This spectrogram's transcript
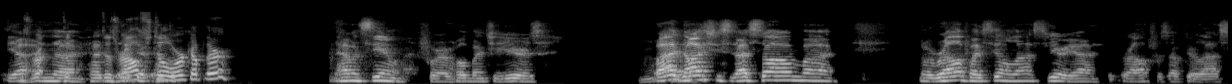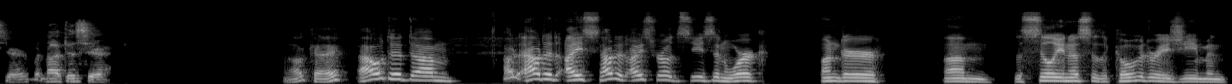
Does yeah, Ra- and uh, had, Does Ralph had still work up there? I haven't seen him for a whole bunch of years. Well, I, no, actually, I saw him. Uh, Ralph, I saw him last year. Yeah, Ralph was up there last year, but not this year. Okay. How did um, how how did ice how did ice road season work under um the silliness of the COVID regime in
